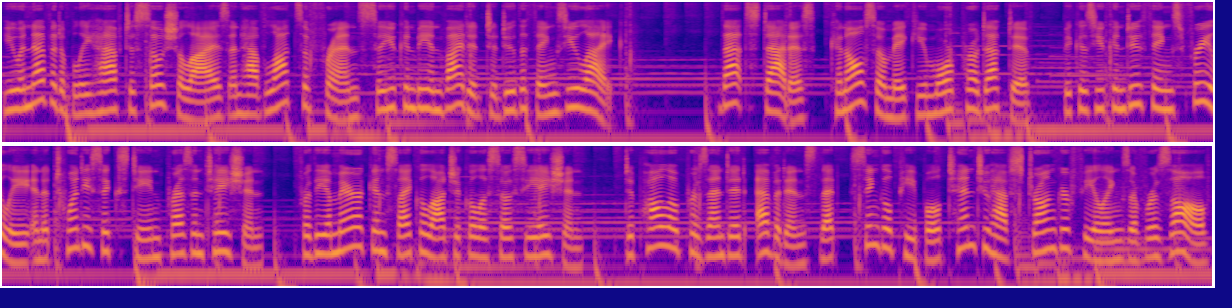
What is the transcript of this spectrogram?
you inevitably have to socialize and have lots of friends so you can be invited to do the things you like. That status can also make you more productive because you can do things freely in a 2016 presentation for the American Psychological Association. DePaulo presented evidence that single people tend to have stronger feelings of resolve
